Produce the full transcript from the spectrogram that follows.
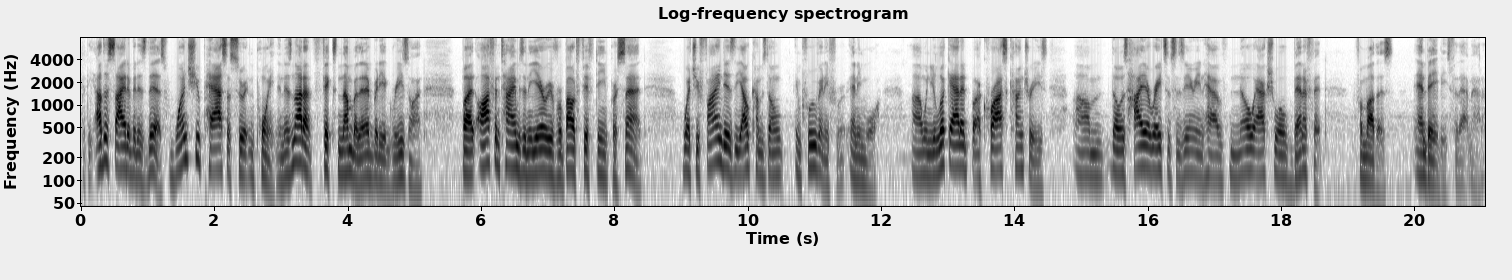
But the other side of it is this. Once you pass a certain point, and there's not a fixed number that everybody agrees on, but oftentimes in the area of about 15%, what you find is the outcomes don't improve any for, anymore. Uh, when you look at it across countries, um, those higher rates of cesarean have no actual benefit for mothers and babies for that matter.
